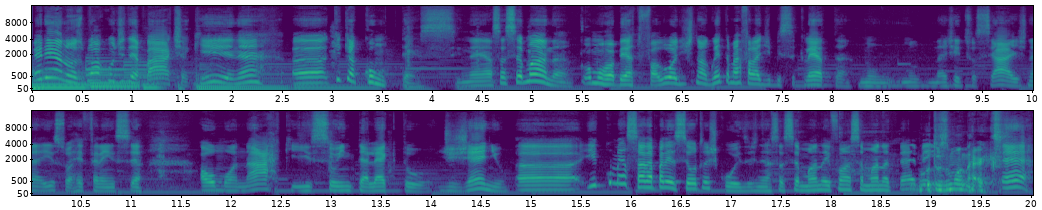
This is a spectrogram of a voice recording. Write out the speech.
Meninos, bloco de debate aqui, né? Ah, O que que acontece, né? Essa semana, como o Roberto falou, a gente não aguenta mais falar de bicicleta no- no- nas redes sociais, né? Isso é referência ao Monark e seu intelecto de gênio. Ah, e começaram a aparecer outras coisas, né? Essa semana aí foi uma semana até bem... Outros monarcas. É,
